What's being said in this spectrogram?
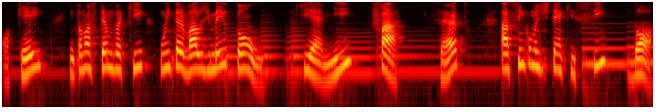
ok? Então nós temos aqui um intervalo de meio tom, que é Mi, Fá, certo? assim como a gente tem aqui Si, Dó.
